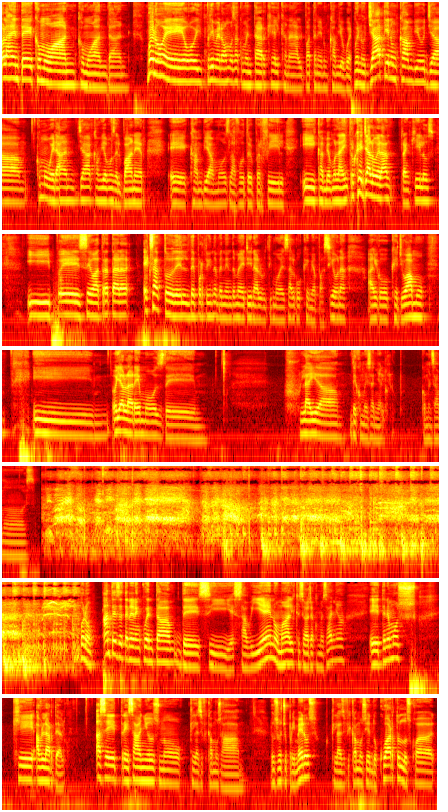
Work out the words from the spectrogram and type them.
Hola gente, ¿cómo van? ¿Cómo andan? Bueno, eh, hoy primero vamos a comentar que el canal va a tener un cambio bueno. Bueno, ya tiene un cambio, ya como verán, ya cambiamos el banner, eh, cambiamos la foto de perfil y cambiamos la intro, que ya lo verán, tranquilos. Y pues se va a tratar exacto del Deportivo Independiente de Medellín, al último es algo que me apasiona algo que yo amo. Y hoy hablaremos de la ida de Comesaña al club. Comenzamos. Y por eso Bueno, antes de tener en cuenta de si está bien o mal que se vaya a Comesaña, eh, tenemos que hablar de algo. Hace tres años no clasificamos a los ocho primeros, clasificamos siendo cuartos,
